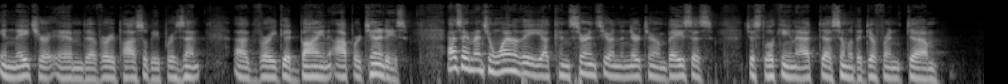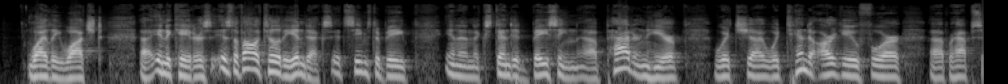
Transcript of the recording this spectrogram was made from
in nature and uh, very possibly present uh, very good buying opportunities. As I mentioned, one of the uh, concerns here on the near term basis, just looking at some of the different um, widely watched uh, indicators is the volatility index. It seems to be in an extended basing uh, pattern here, which uh, would tend to argue for uh, perhaps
